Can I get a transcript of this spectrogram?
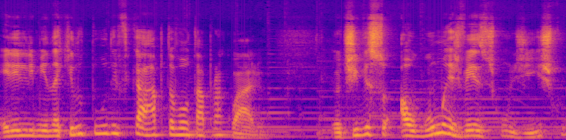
Ele elimina aquilo tudo e fica apto a voltar para o aquário. Eu tive isso algumas vezes com o disco.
